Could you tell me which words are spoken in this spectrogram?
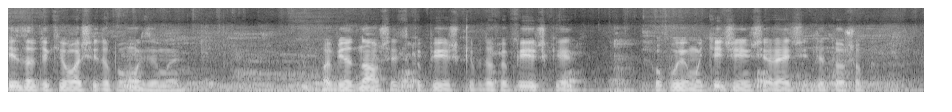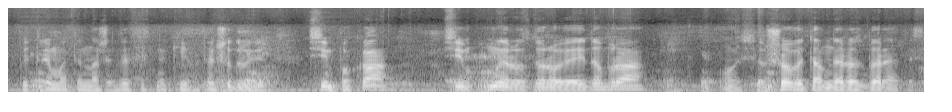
І завдяки вашій допомозі ми, об'єднавшись з копієчки до копієчки, купуємо ті чи інші речі для того, щоб підтримати наших захисників. Так що, друзі, всім пока, всім миру, здоров'я і добра. Ось, що ви там не розберетеся.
